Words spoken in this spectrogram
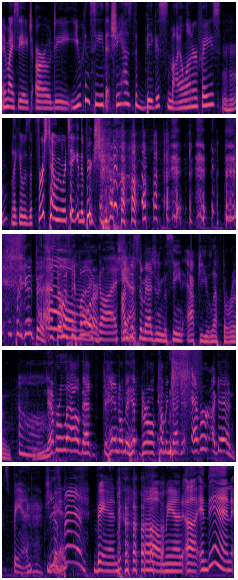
M I C H R O D. You can see that she has the biggest smile on her face, mm-hmm. like it was the first time we were taking the picture. She's pretty good at this. She's done this before. Oh my gosh, I'm yeah. just imagining the scene after you left the room. Oh, Never allow that hand on the hip girl coming back ever again. It's banned. She is banned. Banned. oh man. Uh, and then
